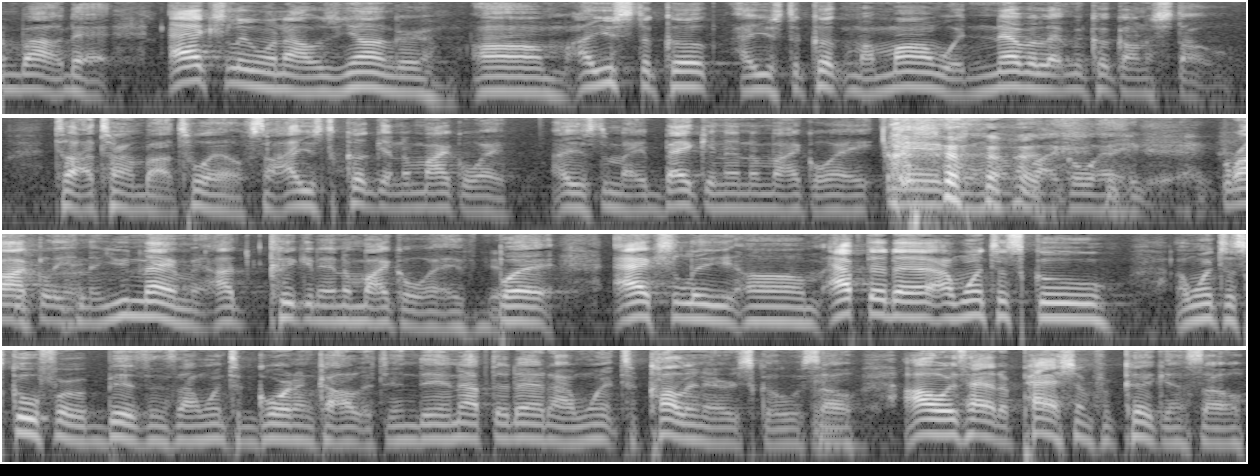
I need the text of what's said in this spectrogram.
about that. Actually, when I was younger, um, I used to cook. I used to cook. My mom would never let me cook on the stove till I turned about twelve. So I used to cook in the microwave. I used to make bacon in the microwave, eggs in the microwave, broccoli, and you name it. I'd cook it in the microwave. But actually, um, after that, I went to school. I went to school for business. I went to Gordon College, and then after that, I went to culinary school. So I always had a passion for cooking. So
